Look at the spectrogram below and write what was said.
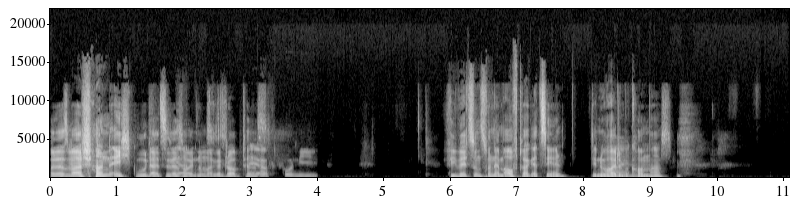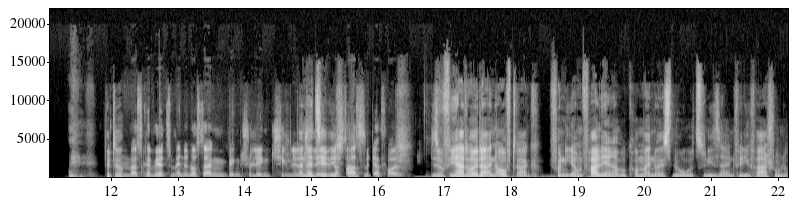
Und das war schon echt gut, als du das ja, heute nochmal gedroppt hast. funny. Wie willst du uns von deinem Auftrag erzählen, den du heute Nein. bekommen hast? Bitte? Was können wir zum Ende noch sagen? Bing Chilling, Chingling, Dann erzähl Chilling. ich Das war's das. mit der Folge. Die Sophie hat heute einen Auftrag von ihrem Fahrlehrer bekommen, ein neues Logo zu designen für die Fahrschule.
